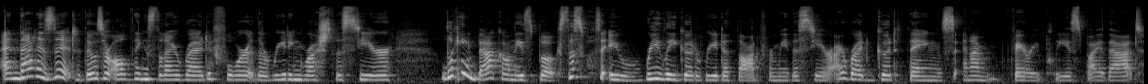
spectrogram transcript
And that is it. Those are all things that I read for the reading rush this year. Looking back on these books, this was a really good readathon for me this year. I read good things and I'm very pleased by that.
